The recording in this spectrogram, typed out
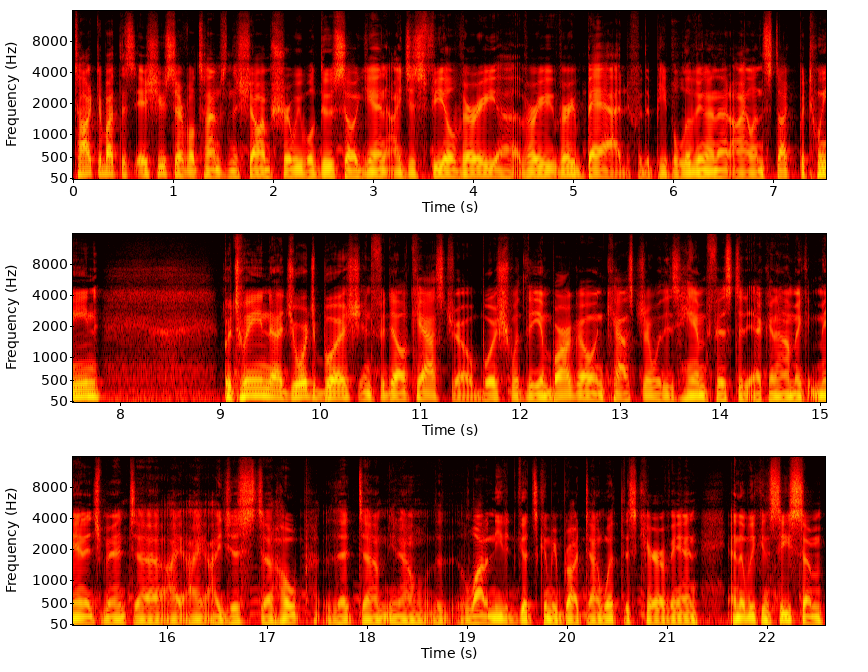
talked about this issue several times in the show. I'm sure we will do so again. I just feel very, uh, very, very bad for the people living on that island, stuck between between uh, George Bush and Fidel Castro. Bush with the embargo, and Castro with his ham-fisted economic management. Uh, I, I, I, just uh, hope that um, you know the, a lot of needed goods can be brought down with this caravan, and that we can see some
